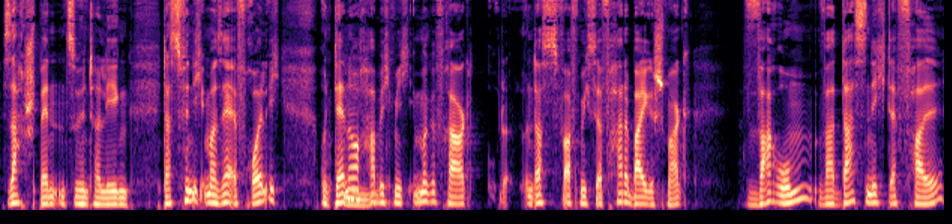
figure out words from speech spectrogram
Sachspenden zu hinterlegen. Das finde ich immer sehr erfreulich. Und dennoch Mhm. habe ich mich immer gefragt, und das war für mich sehr fade Beigeschmack, warum war das nicht der Fall,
